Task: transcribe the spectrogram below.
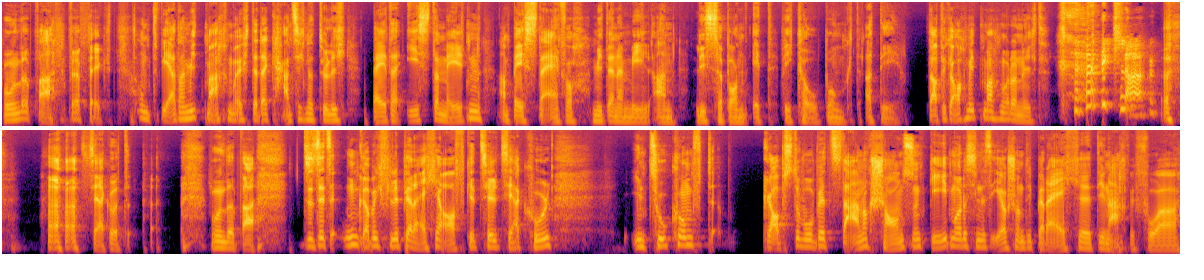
Wunderbar, perfekt. Und wer da mitmachen möchte, der kann sich natürlich bei der Esther melden. Am besten einfach mit einer Mail an lissabon.wko.at. Darf ich auch mitmachen oder nicht? Klar. Sehr gut. Wunderbar. Du hast jetzt unglaublich viele Bereiche aufgezählt, sehr cool. In Zukunft, glaubst du, wo wird es da noch Chancen geben oder sind es eher schon die Bereiche, die nach wie vor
